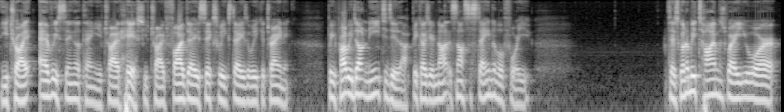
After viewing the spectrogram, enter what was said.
You try every single thing. You've tried HIIT. You've tried five days, six weeks, days a week of training, but you probably don't need to do that because you're not. It's not sustainable for you. There's going to be times where you're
